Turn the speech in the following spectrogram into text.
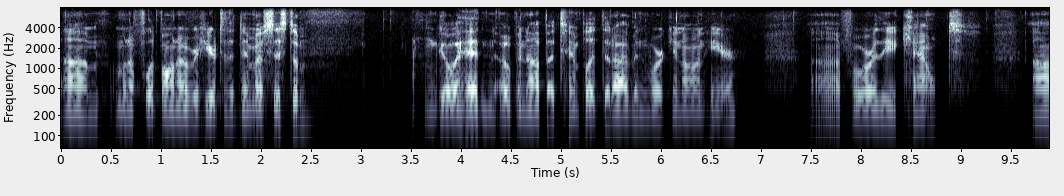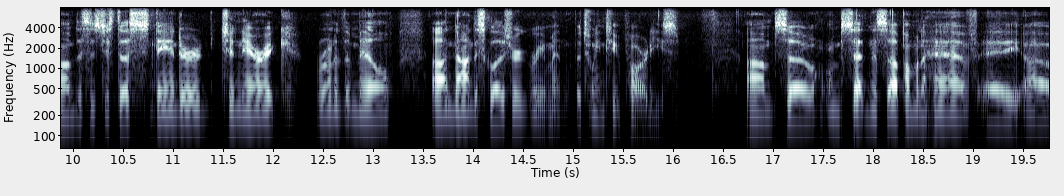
Um, I'm going to flip on over here to the demo system and go ahead and open up a template that I've been working on here uh, for the account. Um, this is just a standard generic run-of-the-mill uh, non-disclosure agreement between two parties. Um, so I'm setting this up. I'm going to have a uh,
